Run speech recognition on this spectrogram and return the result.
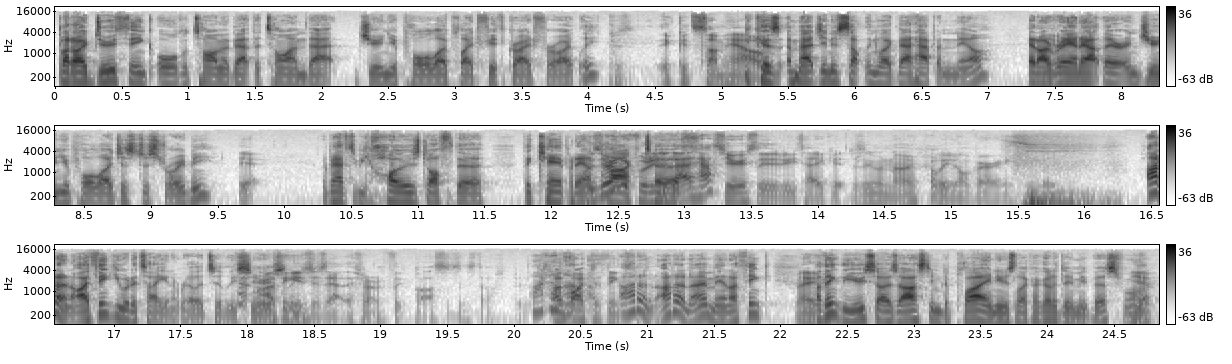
But I do think all the time about the time that Junior Paulo played fifth grade for Oatley. It could somehow Because imagine if something like that happened now, and I Yeah. ran out there and Junior Paulo just destroyed me. yeah. I'd have to be hosed off the the Camperdown Was there any Park footage of turf. that? How seriously did he take it? Does anyone know? Probably not very. but- I don't know. I think he would have taken it relatively seriously. I think he's just out there throwing flick passes and stuff. But I I'd know. like to think. I so. don't. I don't know, man. I think. I think the Usos asked him to play, and he was like, "I got to do my best for him." Yep.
